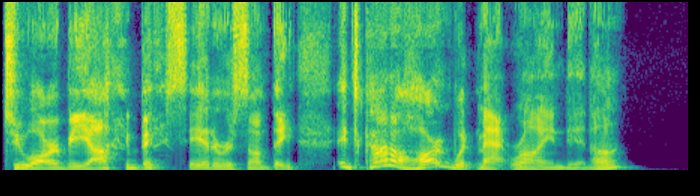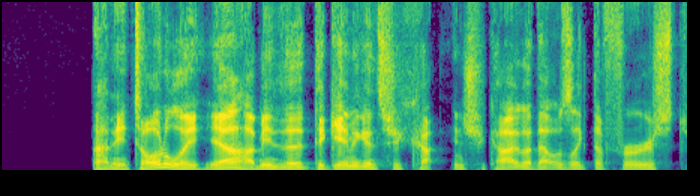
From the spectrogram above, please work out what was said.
two RBI base hit or something. It's kind of hard what Matt Ryan did, huh? I mean, totally. Yeah. I mean, the, the game against Chicago, in Chicago, that was like the first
